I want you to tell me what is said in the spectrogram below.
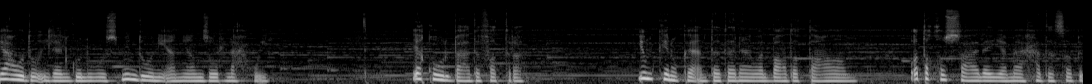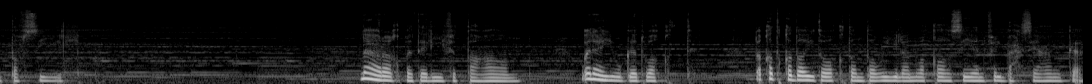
يعود إلى الجلوس من دون أن ينظر نحوي. يقول بعد فترة يمكنك أن تتناول بعض الطعام وتقص علي ما حدث بالتفصيل. لا رغبة لي في الطعام ولا يوجد وقت. لقد قضيت وقتا طويلا وقاسيا في البحث عنك.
